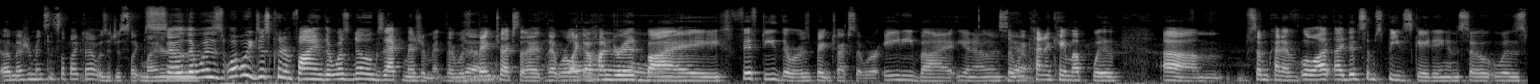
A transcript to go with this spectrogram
uh, measurements and stuff like that? Was it just like minor? So there was what we just couldn't find. There was no exact measurement. There was Yeah. bank tracks that I, that were like Oh. hundred by fifty. There was bank tracks that were eighty by you know, and so we kind of came up with um, some kind of. Well, I, I did some speed skating, and so it was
